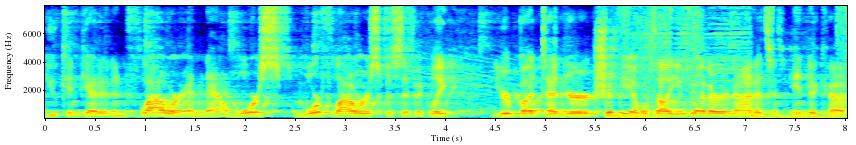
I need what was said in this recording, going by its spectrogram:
you can get it in flower, and now more more flowers specifically. your bud tender should be able to tell you whether or not it's an indica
